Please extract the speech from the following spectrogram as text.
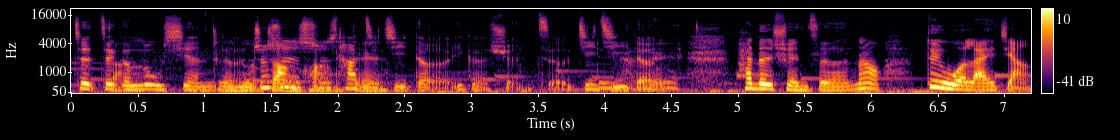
这这个路线的，就是是他自己的一个选择，积极的他的选择。那对我来讲，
